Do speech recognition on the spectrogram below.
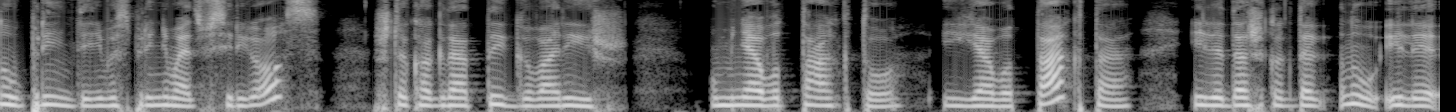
ну, принято не воспринимать всерьез, что когда ты говоришь у меня вот так-то, и я вот так-то, или даже когда, ну, или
